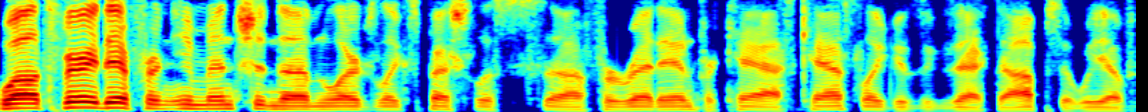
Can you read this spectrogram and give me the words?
well, it's very different. You mentioned um, large lake specialists uh, for red and for Cass. Cass Lake is the exact opposite. We have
